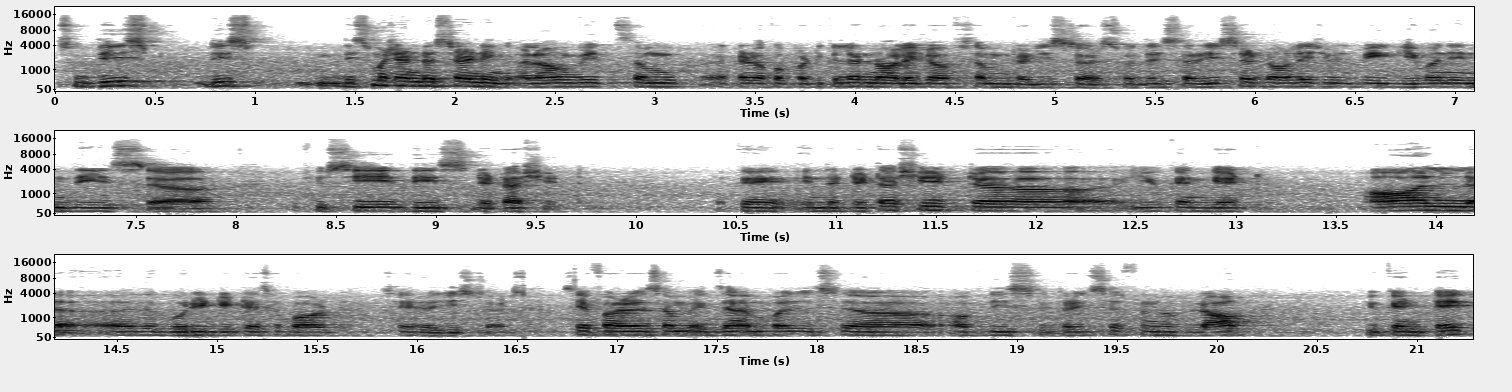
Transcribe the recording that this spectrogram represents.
so this this this much understanding along with some kind of a particular knowledge of some registers. So this register knowledge will be given in this uh, if you see this data sheet. Okay in the data sheet uh, you can get all uh, the gory details about say registers. Say for some examples uh, of these registers from the block you can take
